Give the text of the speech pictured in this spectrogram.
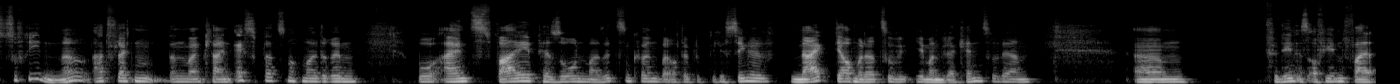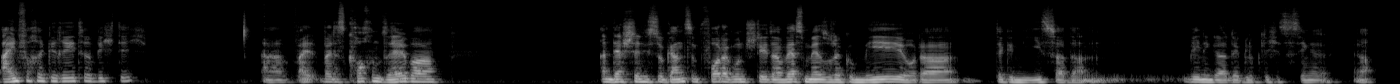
ist zufrieden. Ne? Hat vielleicht einen, dann mal einen kleinen Essplatz nochmal drin, wo ein, zwei Personen mal sitzen können, weil auch der glückliche Single neigt ja auch mal dazu, jemanden wieder kennenzulernen. Ähm, für den ist auf jeden Fall einfache Geräte wichtig, äh, weil, weil das Kochen selber an der Stelle nicht so ganz im Vordergrund steht. Da wäre es mehr so der Gourmet oder der Genießer dann, weniger der glückliche Single. Ja.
